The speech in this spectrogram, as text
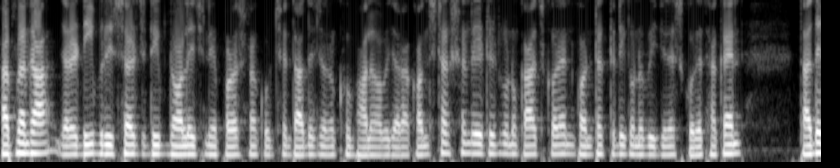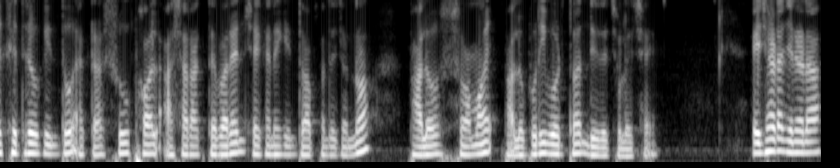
আপনারা যারা ডিপ রিসার্চ ডিপ নলেজ নিয়ে পড়াশোনা করছেন, তাদের জন্য খুব ভালো হবে। যারা কনস্ট্রাকশন রিলেটেড কোনো কাজ করেন কন্ট্রাক্টারি কোনো বিজনেস করে থাকেন, তাদের ক্ষেত্রেও কিন্তু একটা সুফল আশা রাখতে পারেন। সেখানে কিন্তু আপনাদের জন্য ভালো সময়, ভালো পরিবর্তন দিতে চলেছে। এছাড়া যারা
